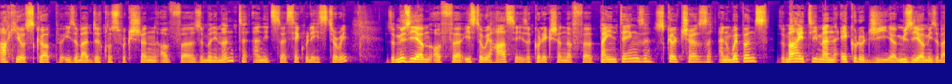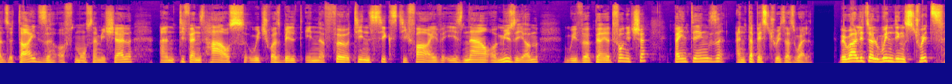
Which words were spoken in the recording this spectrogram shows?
Archaeoscope is about the construction of uh, the monument and its uh, sacred history. The Museum of uh, History House is a collection of uh, paintings, sculptures, and weapons. The Maritime and Ecology uh, Museum is about the tides of Mont Saint Michel. And Tiphaine's House, which was built in 1365, is now a museum with uh, period furniture, paintings, and tapestries as well. There are little winding streets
